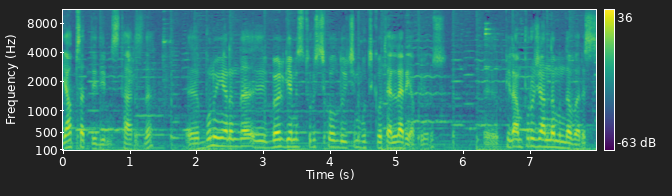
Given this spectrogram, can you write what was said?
Yapsat dediğimiz tarzda. Bunun yanında e, bölgemiz turistik olduğu için butik oteller yapıyoruz. Plan proje anlamında varız.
